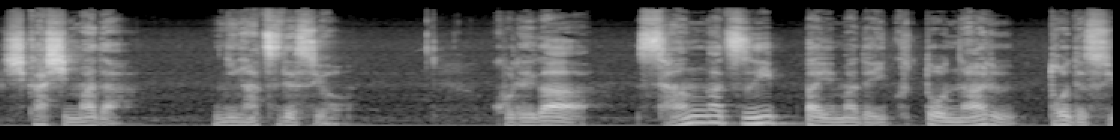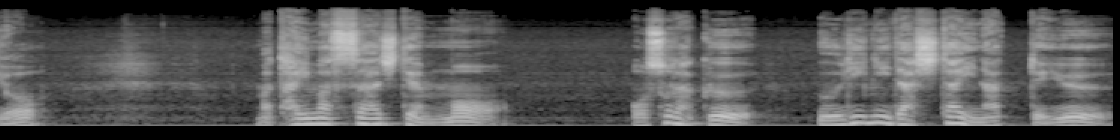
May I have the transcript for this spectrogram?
しかしまだ2月ですよ。これが3月いっぱいまで行くとなるとですよ、まあ、タイマッサージ店もおそらく売りに出したいなっていう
